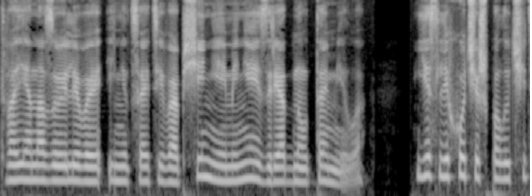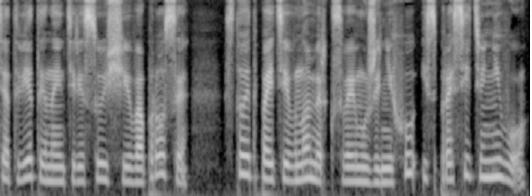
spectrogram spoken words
Твоя назойливая инициатива общения меня изрядно утомила. Если хочешь получить ответы на интересующие вопросы, стоит пойти в номер к своему жениху и спросить у него,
